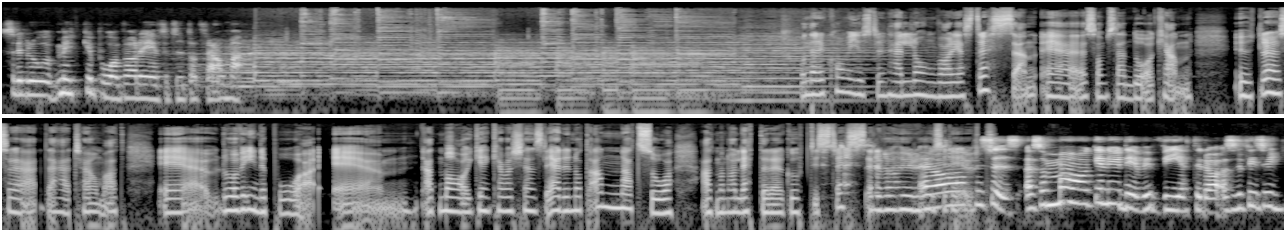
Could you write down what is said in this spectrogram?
Så det beror mycket på vad det är för typ av trauma. När det kommer just till den här långvariga stressen eh, som sen då kan utlösa det här, det här traumat, eh, då var vi inne på eh, att magen kan vara känslig. Är det något annat så att man har lättare att gå upp till stress? Eller hur, hur ja, ser det ut? precis. Alltså magen är ju det vi vet idag. Alltså det finns ju en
